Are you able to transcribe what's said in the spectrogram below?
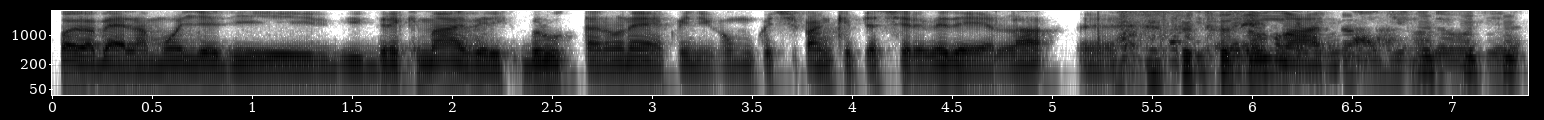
Poi vabbè, la moglie di, di Drake Maverick brutta non è, quindi comunque ci fa anche piacere vederla, eh, tutto sommato. Immagino, devo dire.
